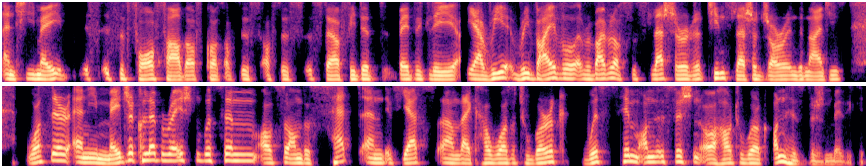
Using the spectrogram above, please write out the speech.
and he may is, is the forefather, of course, of this of this stuff. He did basically, yeah, re revival a revival of the slasher, the teen slasher genre in the nineties. Was there any major collaboration with him also on the set? And if yes, um, like how was it to work with him on this vision, or how to work on his vision, basically?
